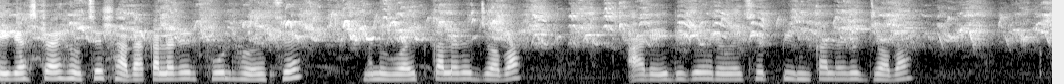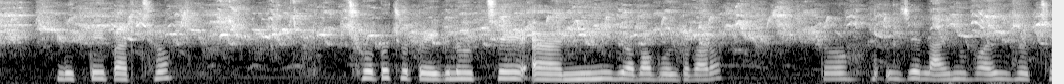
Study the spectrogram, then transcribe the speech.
এই গাছটায় হচ্ছে সাদা কালারের ফুল হয়েছে মানে হোয়াইট কালারের জবা। আর এইদিকে রয়েছে পিঙ্ক কালারের জবা। দেখতেই পাচ্ছো ছোট ছোট, এগুলো হচ্ছে মিনি জবা বলতে পারো। তো এই যে লাইন ওয়াইজ হচ্ছে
